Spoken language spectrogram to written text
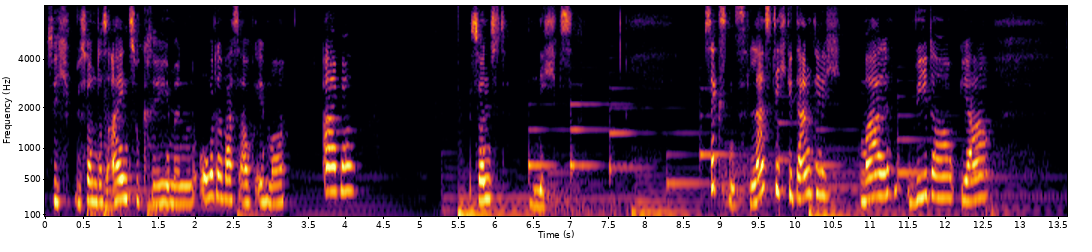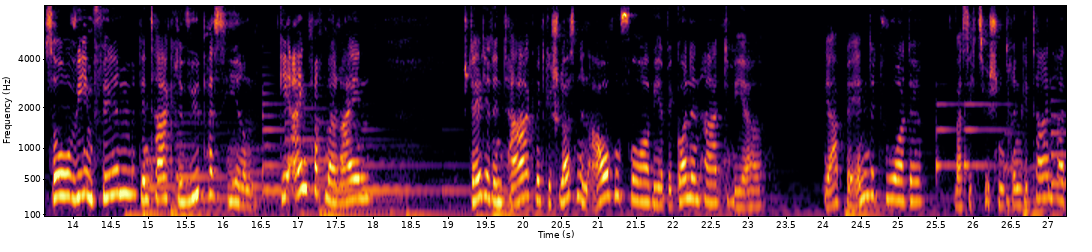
sich besonders einzucremen oder was auch immer. Aber sonst nichts. Sechstens, lass dich gedanklich mal wieder, ja, so wie im Film, den Tag Revue passieren. Geh einfach mal rein, stell dir den Tag mit geschlossenen Augen vor, wie er begonnen hat, wie er ja, beendet wurde, was sich zwischendrin getan hat.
